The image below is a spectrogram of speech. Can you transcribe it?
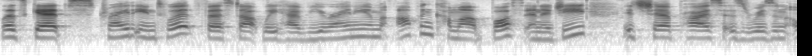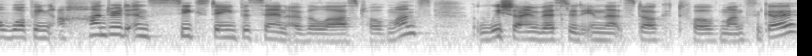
Let's get straight into it. First up, we have uranium up and comer Boss Energy. Its share price has risen a whopping 116% over the last 12 months. Wish I invested in that stock 12 months ago.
